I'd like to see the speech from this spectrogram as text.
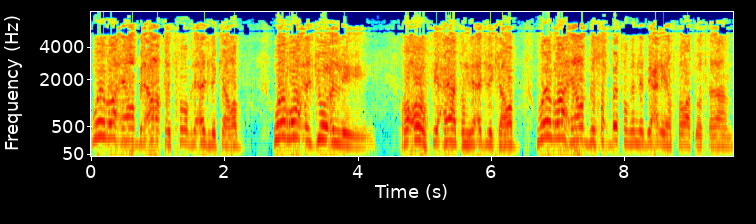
وين راح يا رب العرق اللي تصرف لأجلك يا رب؟ وين راح الجوع اللي رأوه في حياتهم لأجلك يا رب؟ وين راح يا رب صحبتهم للنبي عليه الصلاة والسلام؟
